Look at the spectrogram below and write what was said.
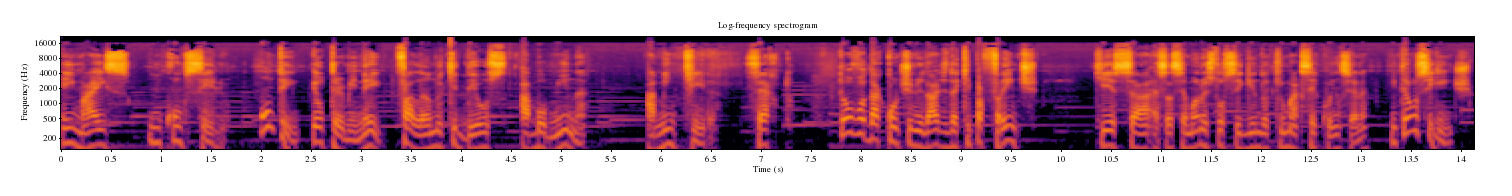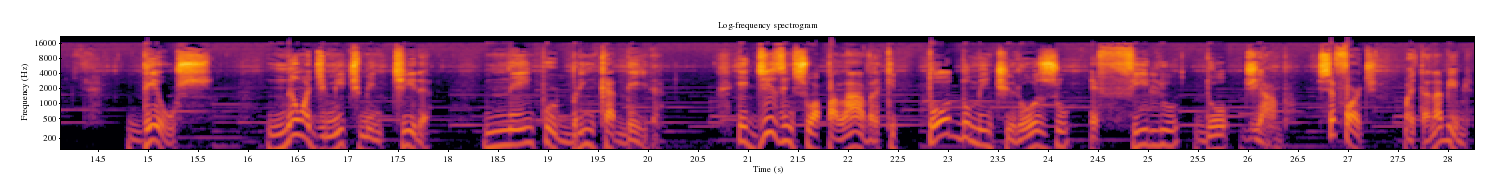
em mais um conselho. Ontem eu terminei falando que Deus abomina a mentira, certo? Então eu vou dar continuidade daqui para frente, que essa, essa semana eu estou seguindo aqui uma sequência, né? Então é o seguinte: Deus não admite mentira nem por brincadeira. E diz em sua palavra que todo mentiroso é filho do diabo. Isso é forte, mas está na Bíblia,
